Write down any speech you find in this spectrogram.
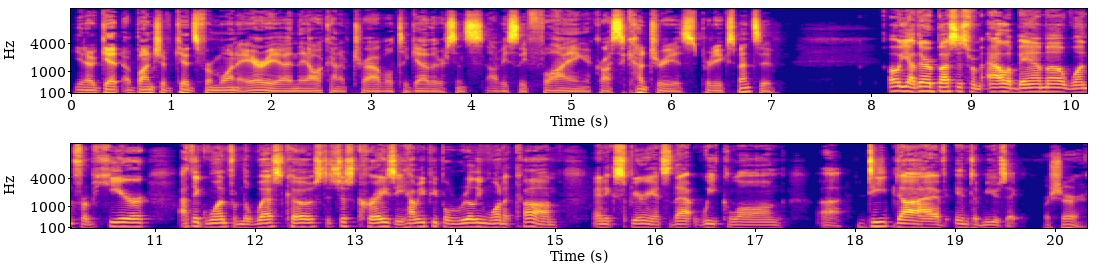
you know get a bunch of kids from one area and they all kind of travel together since obviously flying across the country is pretty expensive Oh yeah, there are buses from Alabama, one from here, I think one from the West Coast. It's just crazy how many people really want to come and experience that week long uh, deep dive into music. For sure.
